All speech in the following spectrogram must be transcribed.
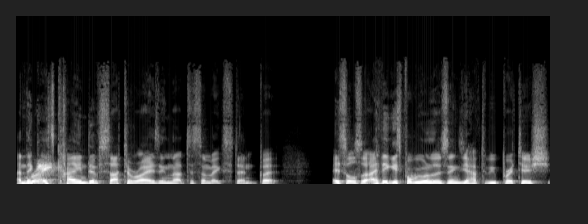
and they, it's kind of satirizing that to some extent. But it's also, I think it's probably one of those things you have to be British,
